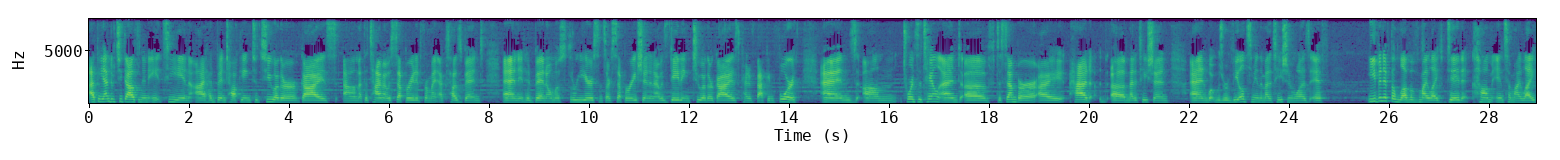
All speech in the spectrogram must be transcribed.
at the end of 2018, I had been talking to two other guys. Um, at the time, I was separated from my ex husband, and it had been almost three years since our separation, and I was dating two other guys kind of back and forth. And um, towards the tail end of December, I had a meditation, and what was revealed to me in the meditation was if even if the love of my life did come into my life,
